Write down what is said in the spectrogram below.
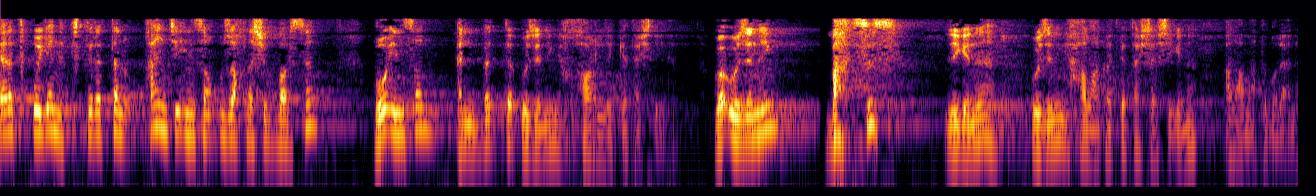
yaratib qo'ygan fitratdan qancha inson uzoqlashib borsa bu inson albatta o'zining xorlikka tashlaydi va o'zining baxtsizligini o'zining halokatga tashlashligini alomati bo'ladi.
